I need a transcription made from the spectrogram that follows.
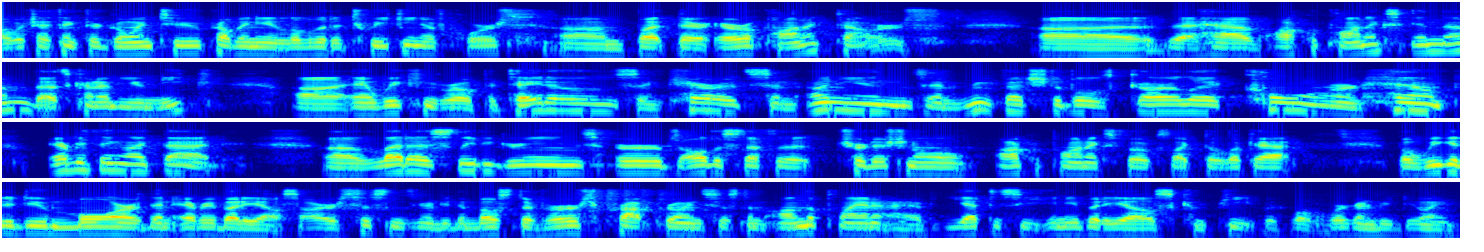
which I think they're going to. Probably need a little bit of tweaking, of course, um, but they're aeroponic towers uh, that have aquaponics in them. That's kind of unique. Uh, and we can grow potatoes and carrots and onions and root vegetables, garlic, corn, hemp, everything like that. Uh, lettuce, leafy greens, herbs, all the stuff that traditional aquaponics folks like to look at. But we get to do more than everybody else. Our system is going to be the most diverse crop growing system on the planet. I have yet to see anybody else compete with what we're going to be doing.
